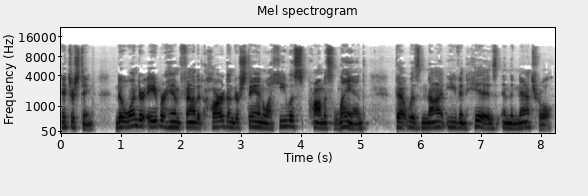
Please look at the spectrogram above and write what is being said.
Interesting. No wonder Abraham found it hard to understand why he was promised land that was not even his in the natural,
